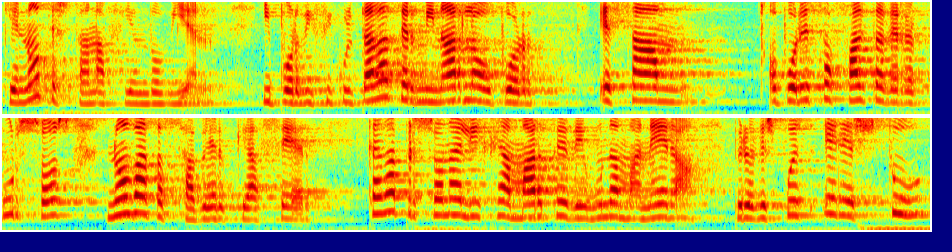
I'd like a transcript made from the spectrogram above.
que no te están haciendo bien. Y por dificultad a terminarla o por esa o por esa falta de recursos no vas a saber qué hacer. Cada persona elige amarte de una manera, pero después eres tú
